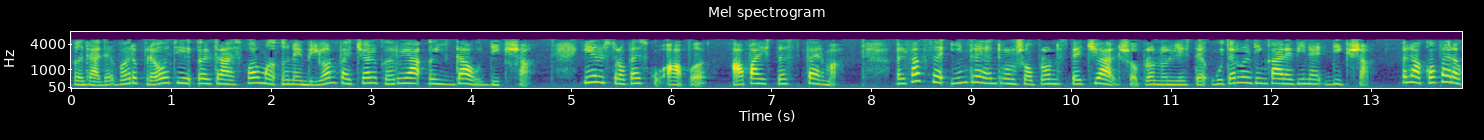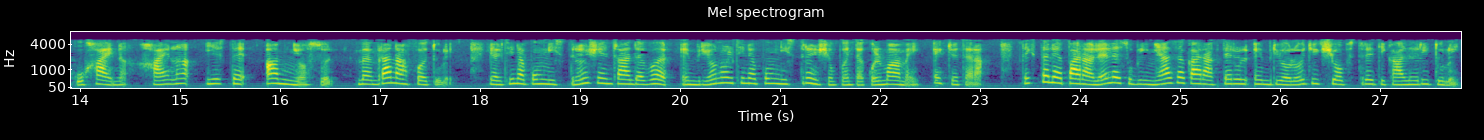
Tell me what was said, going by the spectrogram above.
Într-adevăr, preoții îl transformă în embrion pe cel căruia îi dau diksha. Ei îl stropesc cu apă, apa este sperma. Îl fac să intre într-un șopron special, șopronul este uterul din care vine diksha. Îl acoperă cu haină. Haina este amniosul, membrana fătului. El ține pumnii strânși și, într-adevăr, embrionul ține pumnii strânși în pântecul mamei, etc. Textele paralele subliniază caracterul embriologic și obstetric al ritului.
